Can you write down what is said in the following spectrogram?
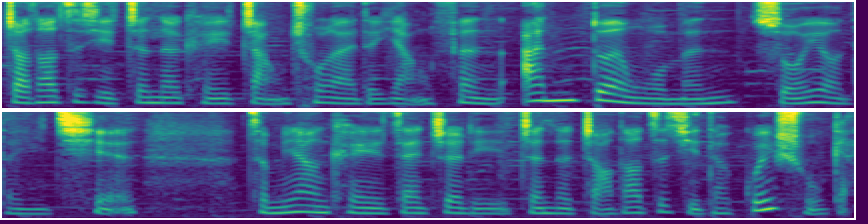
找到自己真的可以长出来的养分，安顿我们所有的一切。怎么样可以在这里真的找到自己的归属感？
